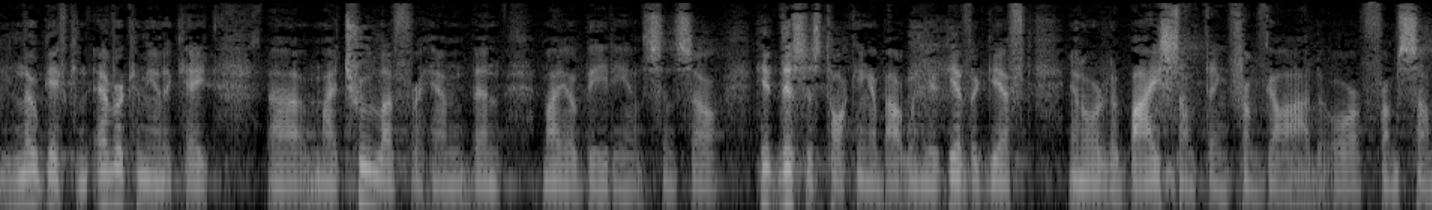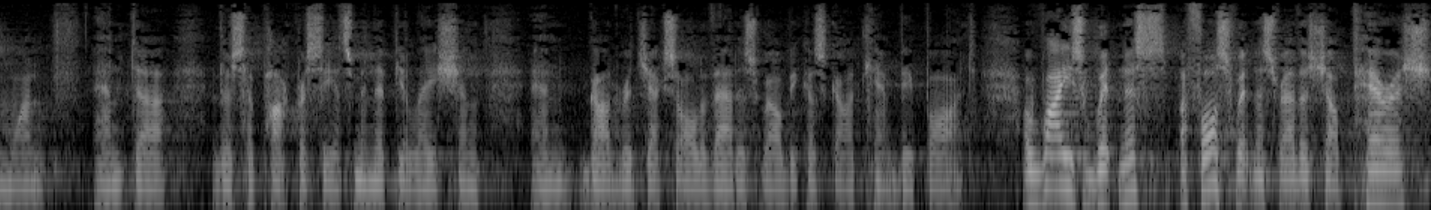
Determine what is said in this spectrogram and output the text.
no gift can ever communicate uh, my true love for him than my obedience. And so he, this is talking about when you give a gift in order to buy something from God or from someone. And uh, there's hypocrisy, it's manipulation. And God rejects all of that as well because God can't be bought. A wise witness, a false witness rather, shall perish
